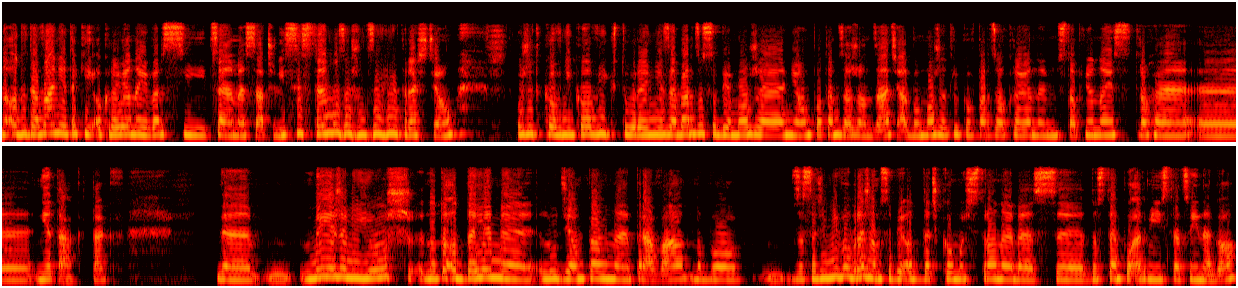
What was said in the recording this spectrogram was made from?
no oddawanie takiej okrojonej wersji CMS-a, czyli systemu zarządzania treścią, użytkownikowi, który nie za bardzo sobie może nią potem zarządzać, albo może tylko w bardzo okrojonym stopniu, no jest trochę e, nie tak, tak? E, My, jeżeli już, no to oddajemy ludziom pełne prawa, no bo w zasadzie nie wyobrażam sobie oddać komuś stronę bez e, dostępu administracyjnego.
